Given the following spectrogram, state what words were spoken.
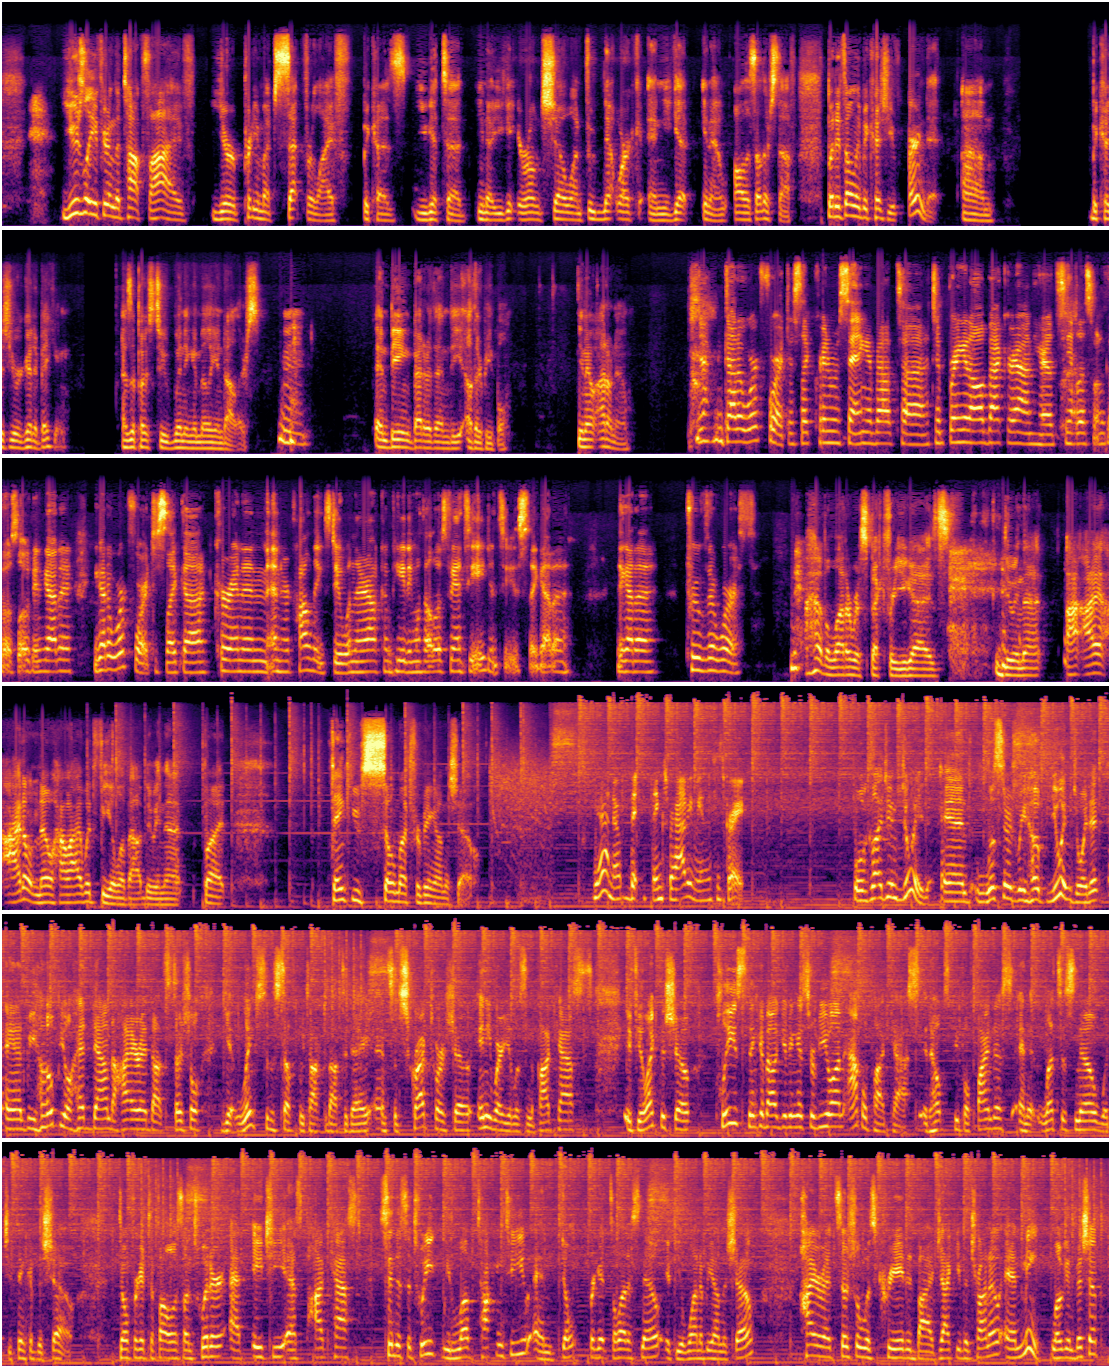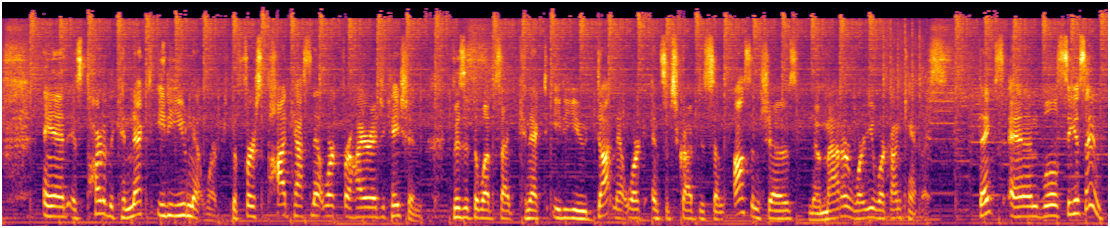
usually if you're in the top five, you're pretty much set for life because you get to, you know, you get your own show on Food Network and you get, you know, all this other stuff. But it's only because you've earned it, um, because you're good at baking, as opposed to winning a million dollars Hmm. and being better than the other people. You know, I don't know. Yeah, you got to work for it. Just like Corinne was saying about uh, to bring it all back around here. Let's see how this one goes, Logan. You gotta you gotta work for it, just like uh, Corinne and, and her colleagues do when they're out competing with all those fancy agencies. They gotta they gotta prove their worth. I have a lot of respect for you guys doing that. I, I I don't know how I would feel about doing that, but thank you so much for being on the show. Yeah, no, th- thanks for having me. This is great. Well, glad you enjoyed. And listeners, we hope you enjoyed it. And we hope you'll head down to highered.social, get links to the stuff we talked about today, and subscribe to our show anywhere you listen to podcasts. If you like the show, please think about giving us a review on Apple Podcasts. It helps people find us and it lets us know what you think of the show. Don't forget to follow us on Twitter at HES Podcast. Send us a tweet. We love talking to you. And don't forget to let us know if you want to be on the show. Higher Ed Social was created by Jackie Vitrano and me, Logan Bishop, and is part of the Connect EDU network, the first podcast network for higher education. Visit the website connectedu.network and subscribe to some awesome shows no matter where you work on campus. Thanks, and we'll see you soon.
